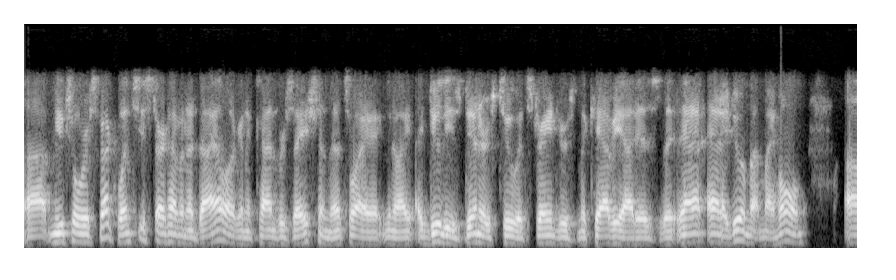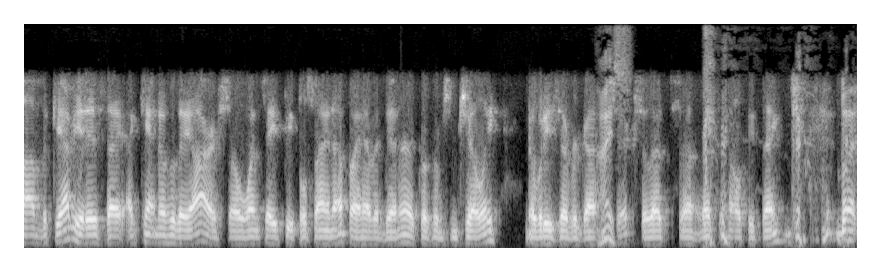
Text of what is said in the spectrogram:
uh, mutual respect. Once you start having a dialogue and a conversation, that's why you know I, I do these dinners too with strangers. And the caveat is that, and, and I do them at my home. Uh, the caveat is I, I can't know who they are. So once eight people sign up, I have a dinner. I cook them some chili. Nobody's ever gotten Nice. sick, so that's uh, that's a healthy thing. but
